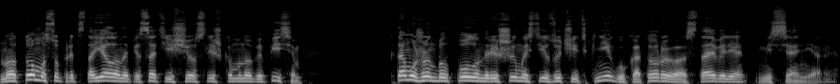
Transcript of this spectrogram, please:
Но Томасу предстояло написать еще слишком много писем. К тому же он был полон решимости изучить книгу, которую оставили миссионеры.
